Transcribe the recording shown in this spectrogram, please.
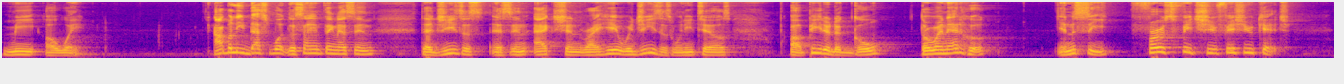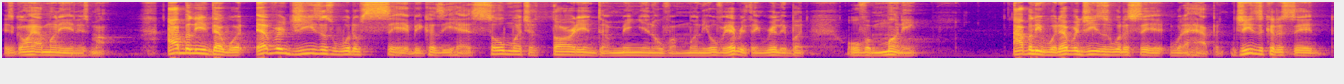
me away. I believe that's what the same thing that's in that Jesus is in action right here with Jesus when he tells uh, Peter to go throw in that hook in the sea, first fish you fish you catch is gonna have money in his mouth. I believe that whatever Jesus would have said, because he has so much authority and dominion over money, over everything really, but over money, I believe whatever Jesus would have said would have happened. Jesus could have said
